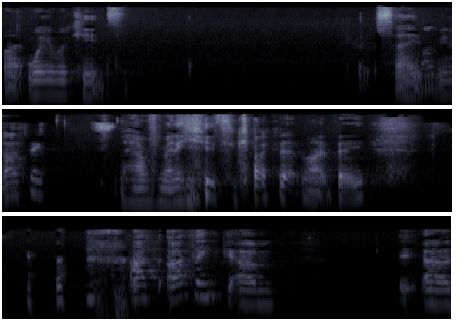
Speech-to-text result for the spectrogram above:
like, we were kids? Say, you know, I think however many years ago that might be. I, I think um, uh,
